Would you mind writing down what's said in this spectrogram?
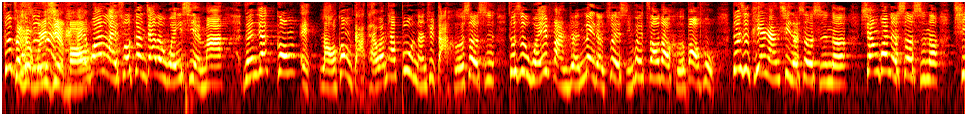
这不是对台湾来说更加的危险吗？人家共哎、欸，老共打台湾，他不能去打核设施，这是违反人类的罪行，会遭到核报复。但是天然气的设施呢，相关的设施呢，其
